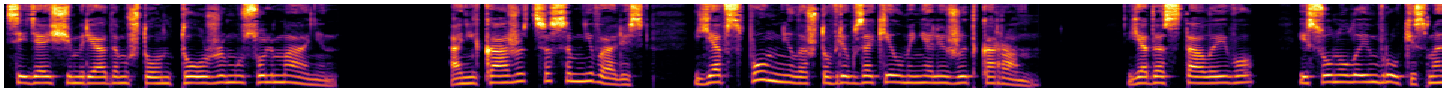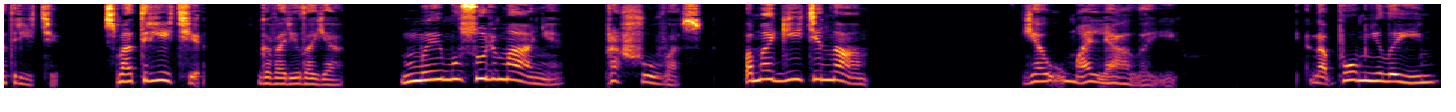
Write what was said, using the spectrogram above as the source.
сидящим рядом, что он тоже мусульманин. Они, кажется, сомневались. Я вспомнила, что в рюкзаке у меня лежит Коран. Я достала его и сунула им в руки. «Смотрите, смотрите», — говорила я. «Мы мусульмане. Прошу вас, помогите нам». Я умоляла их. Я напомнила им,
